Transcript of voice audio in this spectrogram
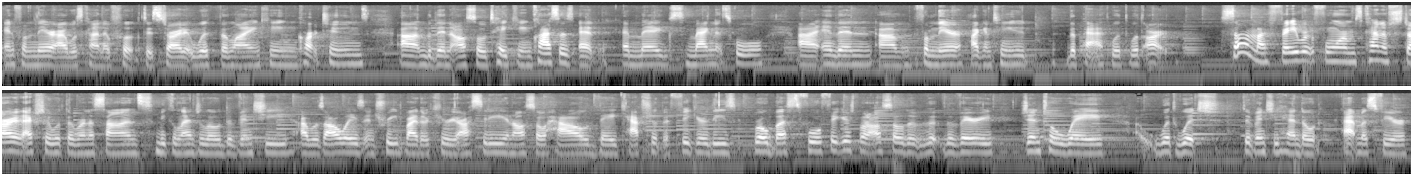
and from there I was kind of hooked. It started with the Lion King cartoons, um, but then also taking classes at, at Meigs Magnet School, uh, and then um, from there I continued the path with, with art. Some of my favorite forms kind of started actually with the Renaissance, Michelangelo, Da Vinci. I was always intrigued by their curiosity and also how they captured the figure, these robust full figures, but also the, the, the very gentle way with which Da Vinci handled atmosphere.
